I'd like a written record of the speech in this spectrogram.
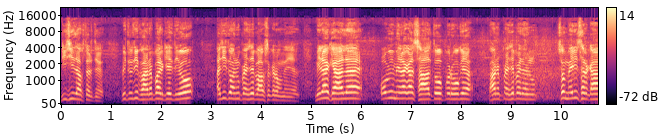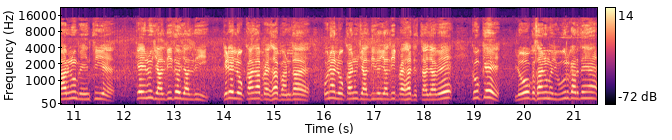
ਡੀਸੀ ਦਫ਼ਤਰ 'ਚ, ਵੀ ਤੁਸੀਂ ਫਾਰਮ ਭਰ ਕੇ ਦਿਓ, ਅਸੀਂ ਤੁਹਾਨੂੰ ਪੈਸੇ ਵਾਪਸ ਕਰਾਉਂਦੇ ਆ ਮੇਰਾ ਖਿਆਲ ਹੈ ਉਹ ਵੀ ਮੇਰਾ ਖਿਆਲ ਸਾਲ ਤੋਂ ਉੱਪਰ ਹੋ ਗਿਆ ਫਾਰਮ ਪੈਸੇ ਭਰਨ ਨੂੰ। ਸੋ ਮੇਰੀ ਸਰਕਾਰ ਨੂੰ ਬੇਨਤੀ ਹੈ ਕਿ ਇਹਨੂੰ ਜਲਦੀ ਤੋਂ ਜਲਦੀ ਜਿਹੜੇ ਲੋਕਾਂ ਦਾ ਪੈਸਾ ਬਣਦਾ ਹੈ, ਉਹਨਾਂ ਲੋਕਾਂ ਨੂੰ ਜਲਦੀ ਤੋਂ ਜਲਦੀ ਪੈਸਾ ਦਿੱਤਾ ਜਾਵੇ, ਕਿਉਂਕਿ ਲੋਕ ਸਾਨੂੰ ਮਜਬੂਰ ਕਰਦੇ ਆ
